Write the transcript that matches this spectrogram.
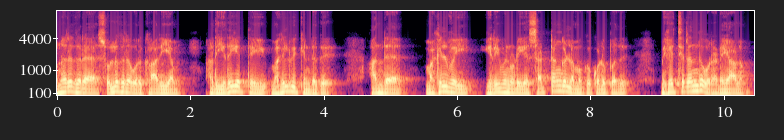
உணர்கிற சொல்லுகிற ஒரு காரியம் அது இதயத்தை மகிழ்விக்கின்றது. அந்த மகிழ்வை இறைவனுடைய சட்டங்கள் நமக்கு கொடுப்பது மிகச்சிறந்த ஒரு அடையாளம்.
